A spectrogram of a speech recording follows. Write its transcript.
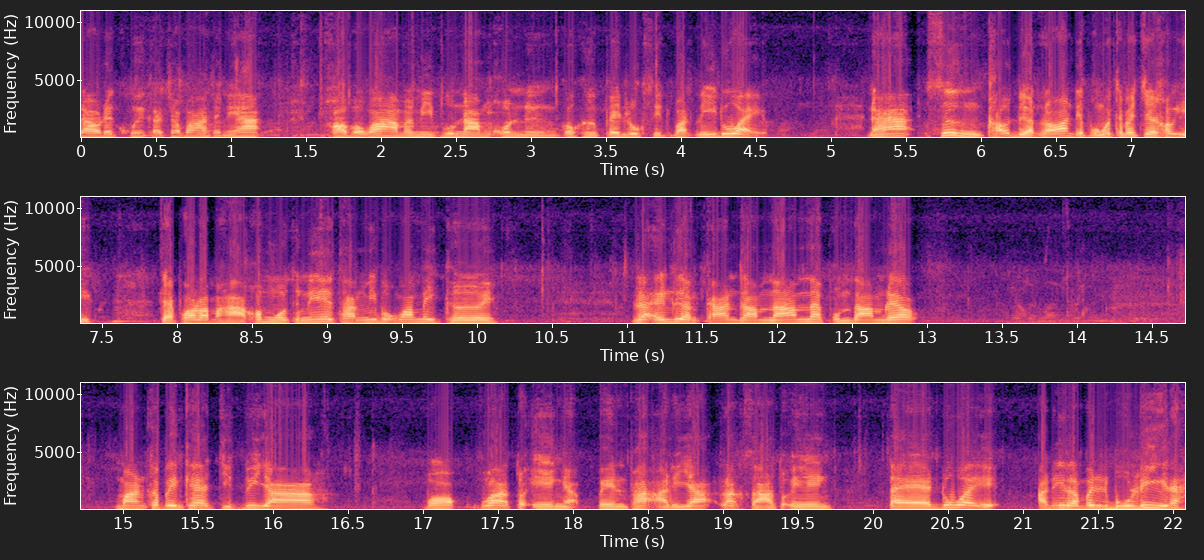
เราได้คุยกับชาวบ้านแถวเนี้ยเขาบอกว่ามันมีผู้นำคนหนึ่งก็คือเป็นลูกศิษย์วัดนี้ด้วยนะฮะซึ่งเขาเดือดร้อนเดี๋ยวผมก็จะไปเจอเขาอีก แต่พอเรามาหาข้อมูลตรงนี้ทางนี้บอกว่าไม่เคย และไอ้เรื่องการดำน้ำนะผมดำแล้ว มันก็เป็นแค่จิตวิทยา บอกว่าตัวเองอะเป็นพระอริยะรักษาตัวเอง แต่ด้วยอันนี้เราไม่ได้บูลลี่นะ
